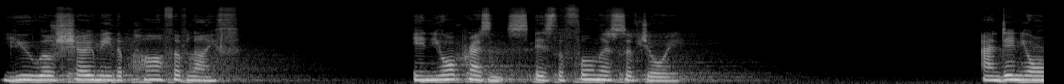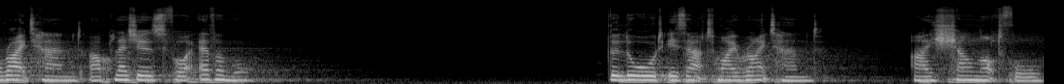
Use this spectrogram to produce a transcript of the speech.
You will show me the path of life. In your presence is the fullness of joy. And in your right hand are pleasures for evermore. The Lord is at my right hand. I shall not fall.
